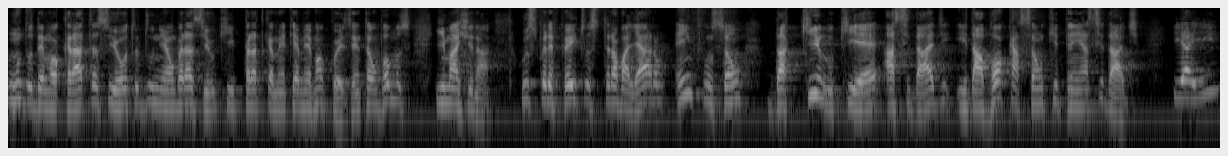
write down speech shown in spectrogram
um do Democratas e outro do União Brasil, que praticamente é a mesma coisa. Então vamos imaginar: os prefeitos trabalharam em função daquilo que é a cidade e da vocação que tem a cidade. E aí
